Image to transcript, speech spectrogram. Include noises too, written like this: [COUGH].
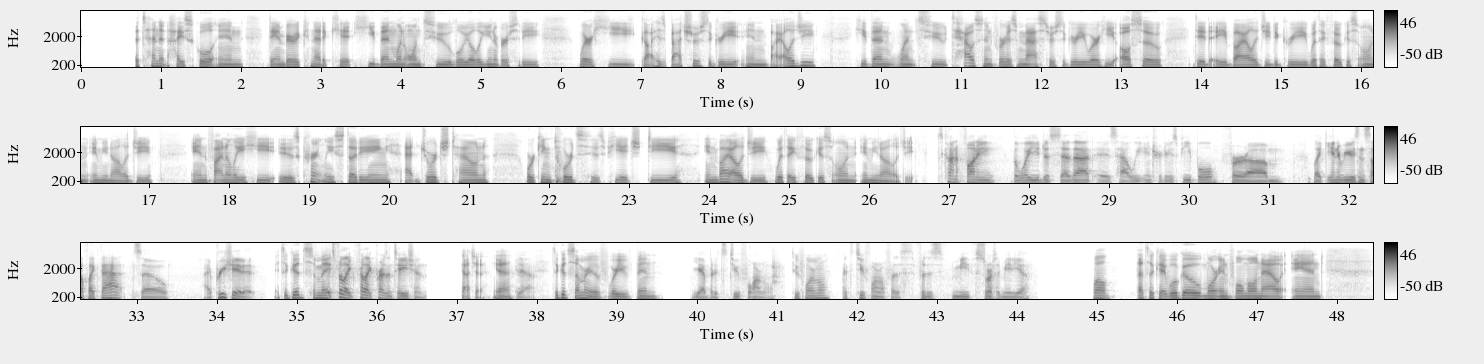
attended high school in Danbury, Connecticut. He then went on to Loyola University, where he got his bachelor's degree in biology. He then went to Towson for his master's degree, where he also did a biology degree with a focus on immunology. And finally, he is currently studying at Georgetown, working towards his PhD in biology with a focus on immunology. It's kind of funny the way you just said that is how we introduce people for um, like interviews and stuff like that. So I appreciate it. It's a good summary. It's for like for like presentation. Gotcha. Yeah. Yeah. It's a good summary of where you've been. Yeah, but it's too formal. Too formal? It's too formal for this for this me- source of media. Well, that's okay. We'll go more informal now. And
